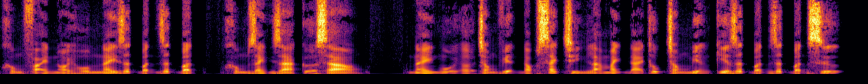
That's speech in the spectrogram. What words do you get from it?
không phải nói hôm nay rất bận rất bận, không rảnh ra cửa sao. Này ngồi ở trong viện đọc sách chính là mạnh đại thúc trong miệng kia rất bận rất bận sự.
